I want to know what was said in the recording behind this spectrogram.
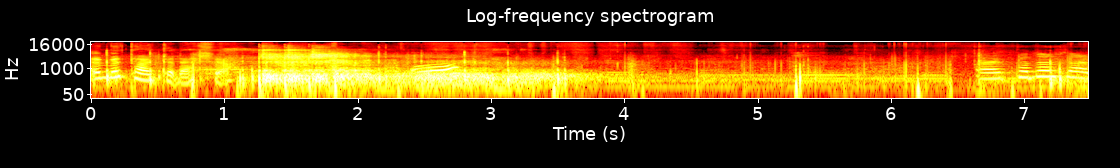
Evet arkadaşlar. Hop. Arkadaşlar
